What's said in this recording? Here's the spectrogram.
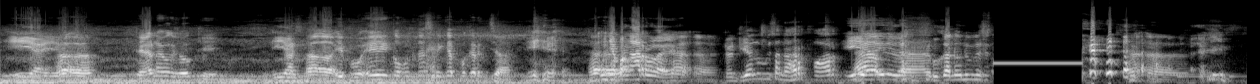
iya iya Heeh. dia anak wong oke iya Heeh, ibu eh komunitas serikat pekerja Iya. Punya pengaruh lah ya Heeh. Dan dia lulusan Harvard. iya itu lah. Bukan universitas. Heeh.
